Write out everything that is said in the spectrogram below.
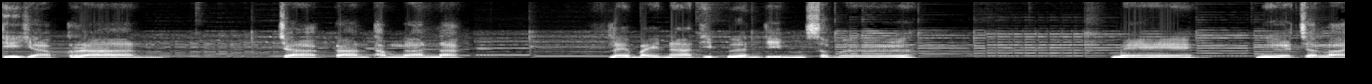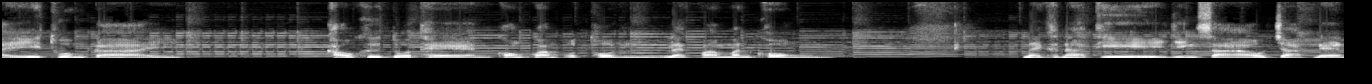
ที่หยาบกร้าน จากการทำงานหนัก และใบหน้าที่เปื้อนยิ้มเสมอ แม้ เหงื่อจะไหลท่วมกาย เขาคือตัวแทนของความอดทนและความมั่นคง ในขณะที่หญิงสาวจากแดน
